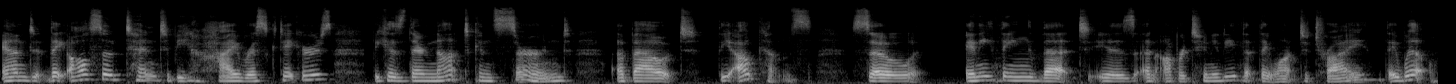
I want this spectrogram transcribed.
And they also tend to be high risk takers because they're not concerned about the outcomes. So, anything that is an opportunity that they want to try, they will.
